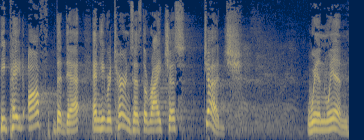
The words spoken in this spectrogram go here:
he paid off the debt, and he returns as the righteous judge. Win win.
